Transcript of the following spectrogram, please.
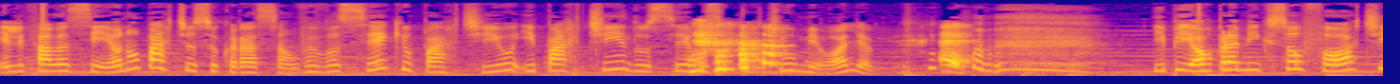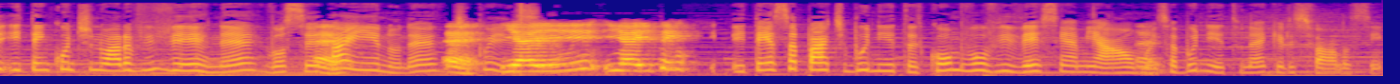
Ele fala assim: eu não parti o seu coração, foi você que o partiu, e partindo o seu, você partiu o meu. Olha. É. E pior para mim que sou forte e tem que continuar a viver, né? Você é. tá indo, né? É. Tipo isso. E aí, e aí tem. E tem essa parte bonita, como vou viver sem a minha alma. É. Isso é bonito, né? Que eles falam assim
